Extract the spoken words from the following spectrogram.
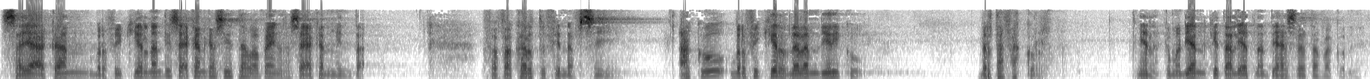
Saya akan berpikir nanti saya akan kasih tahu apa yang saya akan minta. Fafakartu fi nafsi. Aku berpikir dalam diriku. Bertafakur. Inilah. Kemudian kita lihat nanti hasil tafakurnya.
